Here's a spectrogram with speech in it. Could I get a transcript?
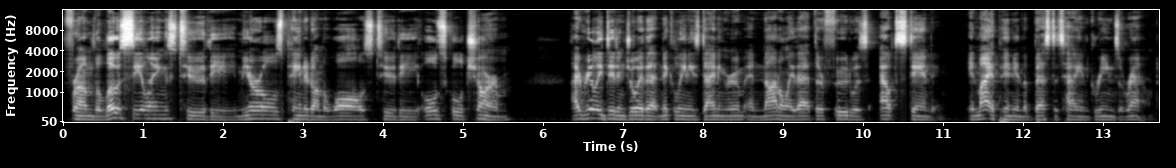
From the low ceilings to the murals painted on the walls to the old school charm, I really did enjoy that Nicolinni's dining room, and not only that, their food was outstanding. In my opinion, the best Italian greens around.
